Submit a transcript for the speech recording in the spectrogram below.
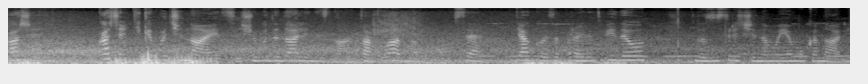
кашель, кашель тільки починається. Що буде далі, не знаю. Так, ладно, все. Дякую за перегляд відео. До зустрічі на моєму каналі.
